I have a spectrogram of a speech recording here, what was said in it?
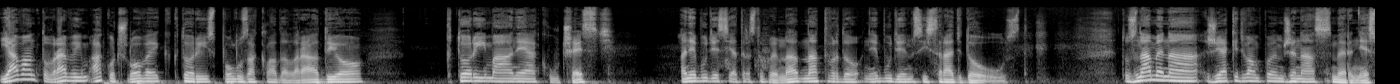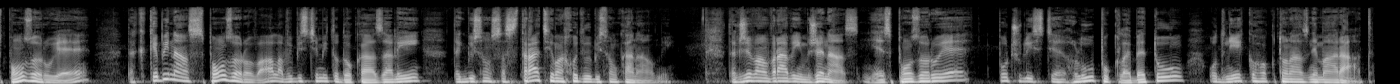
ja vám to vravím ako človek, ktorý spolu zakladal rádio, ktorý má nejakú česť a nebude si, ja teraz to poviem natvrdo, nebudem si srať do úst. To znamená, že ja keď vám poviem, že nás Smer nesponzoruje, tak keby nás sponzoroval a vy by ste mi to dokázali, tak by som sa stratil a chodil by som kanálmi. Takže vám vravím, že nás nesponzoruje, počuli ste hlúpu klebetu od niekoho, kto nás nemá rád.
